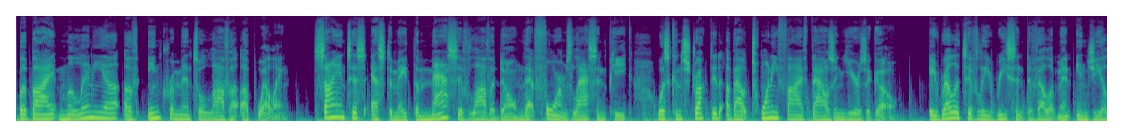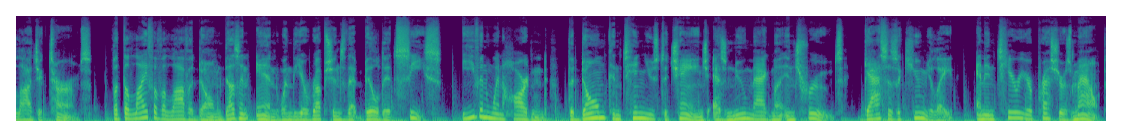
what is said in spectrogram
but by millennia of incremental lava upwelling. Scientists estimate the massive lava dome that forms Lassen Peak was constructed about 25,000 years ago, a relatively recent development in geologic terms. But the life of a lava dome doesn't end when the eruptions that build it cease. Even when hardened, the dome continues to change as new magma intrudes, gases accumulate, and interior pressures mount.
